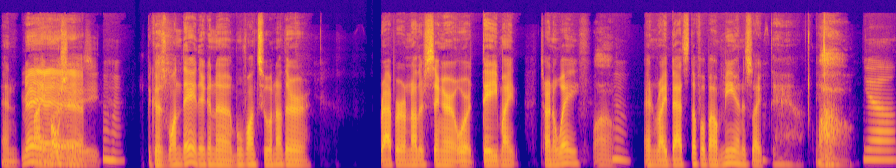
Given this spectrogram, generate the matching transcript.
and Yeah, my yeah, yeah, emotions. yeah. Mhm. Because one day they're gonna move on to another rapper, another singer, or they might turn away Wow. Mm. and write bad stuff about me, and it's like, damn, you know? Wow. Yeah.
